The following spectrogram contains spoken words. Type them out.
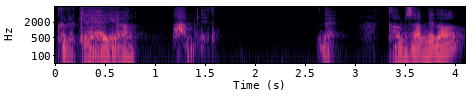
그렇게 해야 합니다. 네. 감사합니다.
